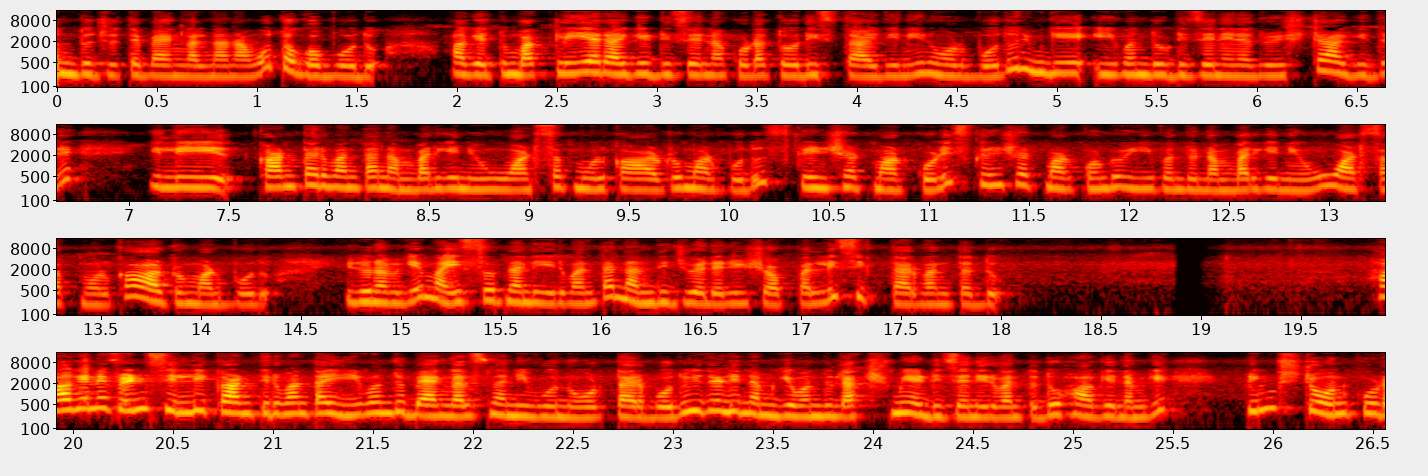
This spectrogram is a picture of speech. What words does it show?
ಒಂದು ಜೊತೆ ಬ್ಯಾಂಗಲ್ನ ನಾವು ತಗೋಬಹುದು ಹಾಗೆ ತುಂಬಾ ಕ್ಲಿಯರ್ ಆಗಿ ಡಿಸೈನ್ ಕೂಡ ತೋರಿಸ್ತಾ ಇದ್ದೀನಿ. ನೋಡ್ಬೋದು ನಿಮಗೆ ಈ ಒಂದು ಡಿಸೈನ್ ಏನಾದರೂ ಇಷ್ಟ ಆಗಿದ್ರೆ ಇಲ್ಲಿ ಕಾಣ್ತಾ ಇರುವಂಥ ನಂಬರ್ಗೆ ನೀವು ವಾಟ್ಸಪ್ ಮೂಲಕ ಆರ್ಡ್ರ್ ಮಾಡ್ಬೋದು. ಸ್ಕ್ರೀನ್ಶಾಟ್ ಮಾಡ್ಕೊಳ್ಳಿ. ಸ್ಕ್ರೀನ್ಶಾಟ್ ಮಾಡಿಕೊಂಡು ಈ ಒಂದು ನಂಬರ್ಗೆ ನೀವು ವಾಟ್ಸಪ್ ಮೂಲಕ ಆರ್ಡ್ರ್ ಮಾಡ್ಬೋದು. ಇದು ನಮಗೆ ಮೈಸೂರಿನಲ್ಲಿ ಇರುವಂಥ ನಂದಿ ಜ್ಯುವೆಲರಿ ಶಾಪಲ್ಲಿ ಸಿಗ್ತಾ ಇರುವಂಥದ್ದು ಹಾಗೆಯೇ ಫ್ರೆಂಡ್ಸ್, ಇಲ್ಲಿ ಕಾಣ್ತಿರುವಂಥ ಈ ಒಂದು ಬ್ಯಾಂಗಲ್ಸ್ನ ನೀವು ನೋಡ್ತಾ ಇರ್ಬೋದು ಇದರಲ್ಲಿ ನಮಗೆ ಒಂದು ಲಕ್ಷ್ಮಿಯ ಡಿಸೈನ್ ಇರುವಂಥದ್ದು, ಹಾಗೆ ನಮಗೆ ಪಿಂಕ್ ಸ್ಟೋನ್ ಕೂಡ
